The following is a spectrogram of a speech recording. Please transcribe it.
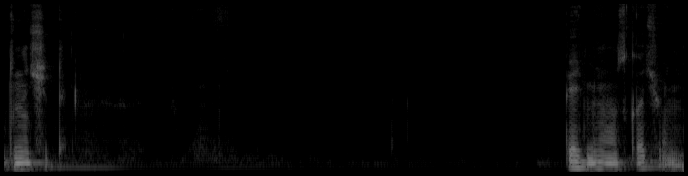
Вот, значит. Пять минут скачивания.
